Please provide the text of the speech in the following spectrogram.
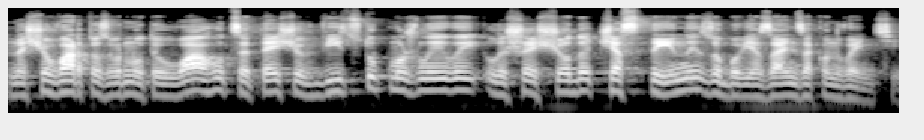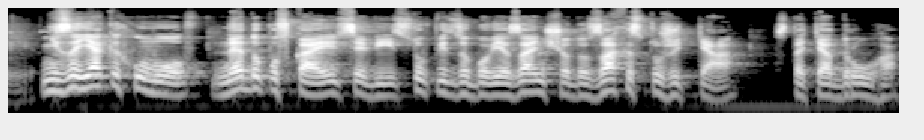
на що варто звернути увагу, це те, що відступ можливий лише щодо частини зобов'язань за конвенцією. Ні за яких умов не допускається відступ від зобов'язань щодо захисту життя, стаття 2,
